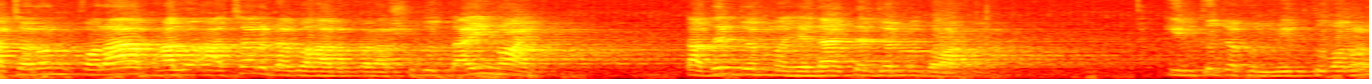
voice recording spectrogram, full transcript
আচরণ করা, ভালো আচার ব্যবহার করা শুধু তাই নয়, তাদের জন্য হেদায়তের জন্য দোয়া করা। কিন্তু যখন মৃত্যুবরণ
